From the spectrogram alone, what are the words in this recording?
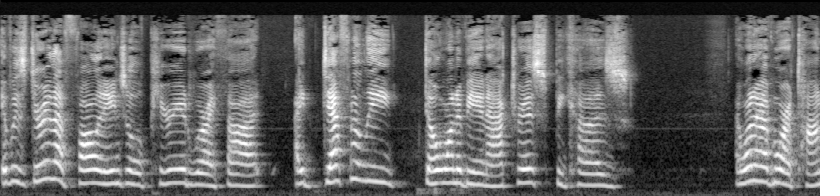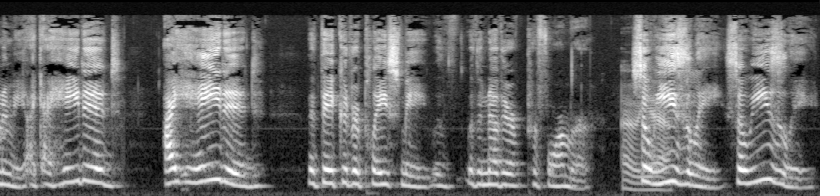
it was during that fallen angel period where I thought, I definitely don't want to be an actress because I want to have more autonomy. Like, I hated, I hated that they could replace me with, with another performer oh, so yeah. easily, so easily,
